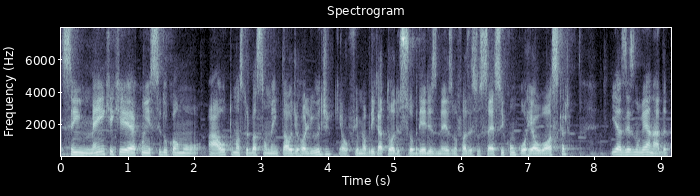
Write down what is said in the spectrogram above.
Sim, Mank, que é conhecido como a automasturbação mental de Hollywood, que é o filme obrigatório sobre eles mesmos fazer sucesso e concorrer ao Oscar, e às vezes não ganha nada.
